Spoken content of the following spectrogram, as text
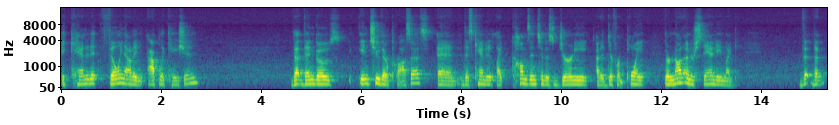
a candidate filling out an application that then goes into their process and this candidate like comes into this journey at a different point. They're not understanding like that that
